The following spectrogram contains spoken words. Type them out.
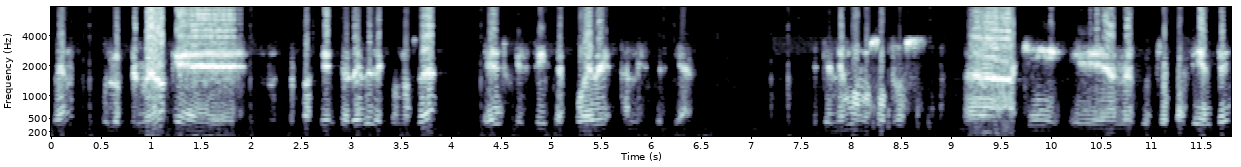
Bueno, pues lo primero que nuestro paciente debe de conocer es que sí se puede anestesiar. Tenemos nosotros uh, aquí eh, a nuestro paciente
